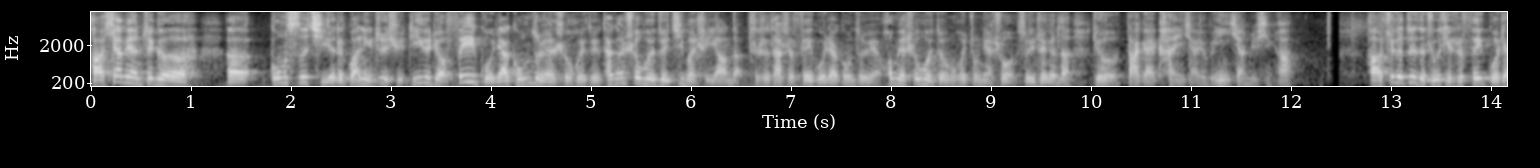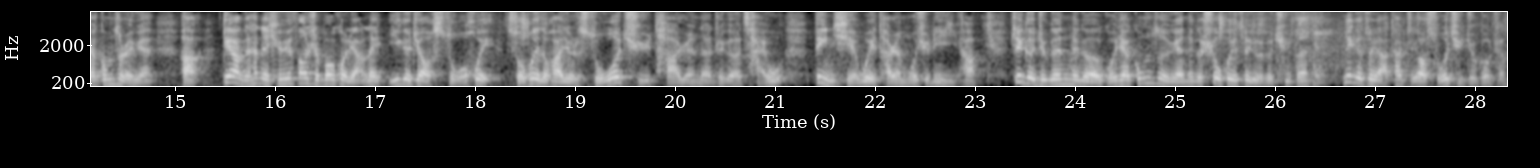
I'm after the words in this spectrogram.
好，下面这个呃公司企业的管理秩序，第一个叫非国家工作人员受贿罪，它跟受贿罪基本是一样的，只是它是非国家工作人员。后面受贿罪我们会重点说，所以这个呢就大概看一下，有个印象就行哈。好，这个罪的主体是非国家工作人员。啊，第二个，它的行为方式包括两类，一个叫索贿，索贿的话就是索取他人的这个财物，并且为他人谋取利益。哈，这个就跟那个国家工作人员那个受贿罪有一个区分，那个罪啊，它只要索取就构成，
